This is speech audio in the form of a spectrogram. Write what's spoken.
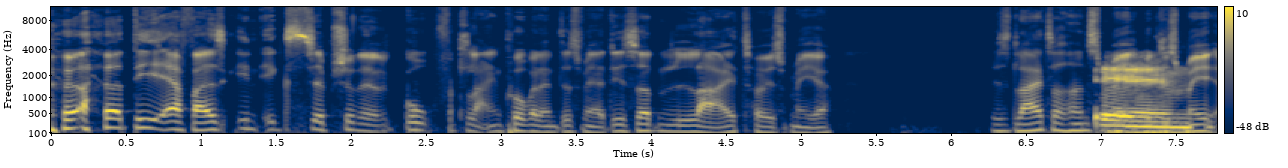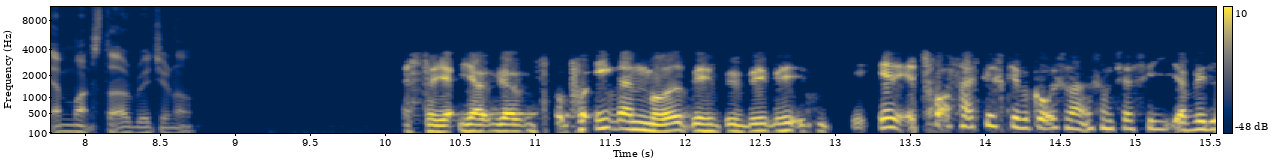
det er faktisk en exceptionelt god forklaring på, hvordan det smager. Det er sådan legetøjsmager. Hvis legetøj havde en smag, øh, det smag af Monster Original. Altså, jeg, jeg, jeg, på en eller anden måde, vil, jeg, jeg tror faktisk, jeg vil gå så langt som til at sige, jeg vil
